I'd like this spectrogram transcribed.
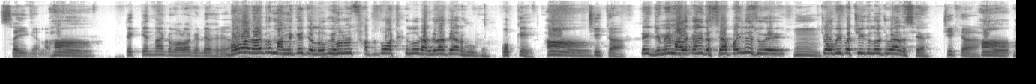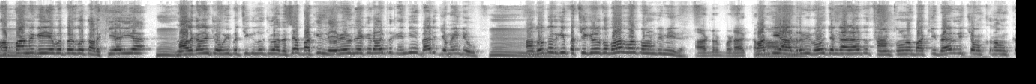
ਸਹੀ ਗੱਲ ਆ। ਹਾਂ। ਤੇ ਕਿੰਨਾ ਕੁ ਬੋਲਾ ਗੱਡਿਆ ਫਿਰ ਇਹਦਾ? ਬਹੁਤ ਡਾਕਟਰ ਮੰਨ ਕੇ ਚੱਲੋ ਵੀ ਹੁਣ 7 ਤੋਂ 8 ਕਿਲੋ ਰੰਗ ਦਾ ਤਿਆਰ ਹੋਊਗਾ। ਓਕੇ। ਹਾਂ। ਠੀਕ ਆ। ਤੇ ਜਿਵੇਂ ਮਾਲਕਾਂ ਨੇ ਦੱਸਿਆ ਪਹਿਲੇ ਸੂਏ ਹੂੰ। 24 25 ਕਿਲੋ ਚੋਇਆ ਦੱਸਿਆ। ਠੀਕ ਆ। ਹਾਂ ਆਪਾਂ ਨੇ ਵੀ ਆਪਣੇ ਕੋਲ ਤੜਕੀ ਆਈ ਆ। ਮਾਲਕਾਂ ਨੇ 24 25 ਕਿਲੋ ਚੋਇਆ ਦੱਸਿਆ ਬਾਕੀ ਲੇਵੇ ਉਹਦੇ ਇੱਕ ਡਾਕਟਰ ਕਹਿੰਦੀ ਹੈ ਬੈਠ ਜਮੇ ਹੀ ਦਿਓ। ਹੂੰ। ਦੁੱਧ ਦੀ 25 ਕਿਲੋ ਤੋਂ ਬਾਹਰ ਬਾਹਰ ਪਾਉਣ ਦੀ ਉਮੀਦ ਹੈ। ਆਰਡਰ ਬੜਾ ਕਮਾਲ ਬਾਕੀ ਆਰਡਰ ਵੀ ਬਹੁਤ ਚੰਗਾ ਡਾਕਟਰ ਥਾਂ ਥੋਣਾ ਬਾਕੀ ਬੈਠ ਦੀ ਚੌਂਕ ਦੌਂਕ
